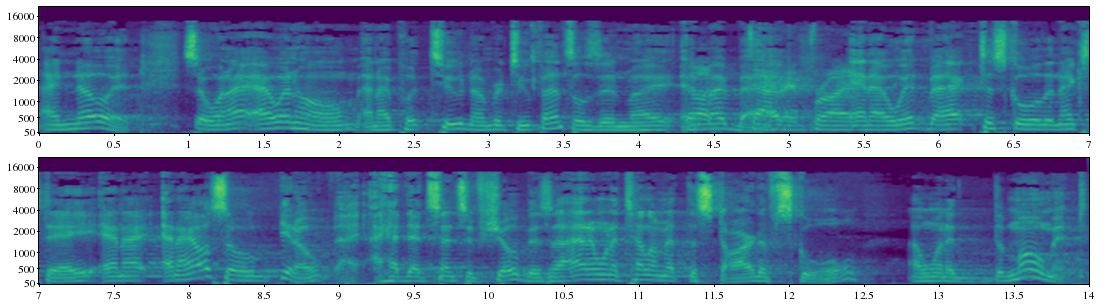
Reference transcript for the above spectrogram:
I know it. So when I, I went home and I put two number two pencils in my in God my bag, it, and I went back to school the next day, and I and I also, you know, I, I had that sense of show business. I don't want to tell them at the start of school. I wanted the moment.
